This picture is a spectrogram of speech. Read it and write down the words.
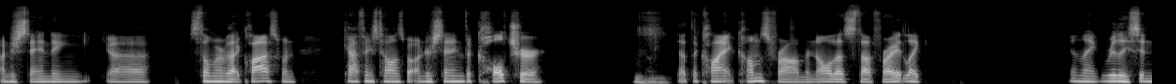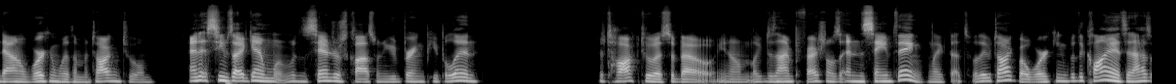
understanding uh still remember that class when kathleen's telling us about understanding the culture Mhm. that the client comes from and all that stuff, right? Like, and like really sitting down and working with them and talking to them. And it seems like again, when, when Sandra's class, when you'd bring people in to talk to us about, you know, like design professionals, and the same thing, like that's what they would talk about, working with the clients and as.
